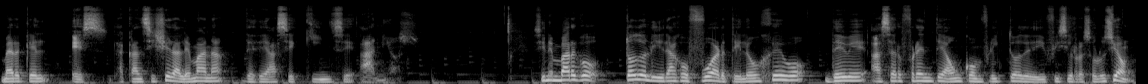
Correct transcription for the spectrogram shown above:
Merkel es la canciller alemana desde hace 15 años. Sin embargo, todo liderazgo fuerte y longevo debe hacer frente a un conflicto de difícil resolución.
